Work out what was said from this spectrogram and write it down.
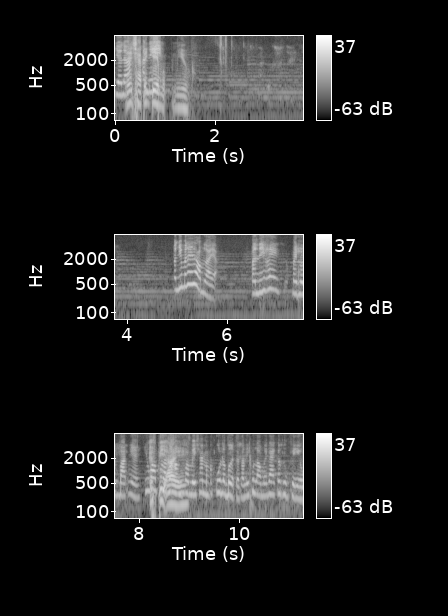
เดี๋ยวนะในแชทในอันเกนี้มอะมีอยู่ อันนี้มันให้ทำอะไรอะอันนี้ให้ไปรถบัสไง ที่ว่าพวกเรา FBI เอาอินโฟเมชันมากู้ระเบิดแต่ตอนนี้พวกเราไม่ได้ก็คือเฟล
